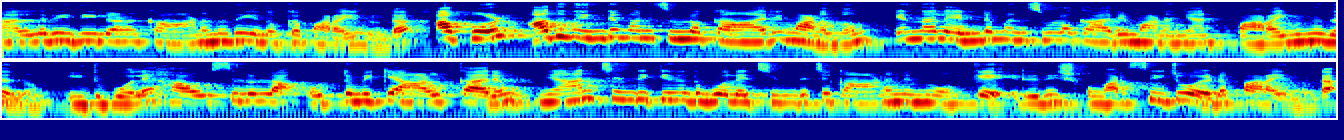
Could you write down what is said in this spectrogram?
നല്ല രീതിയിലാണ് കാണുന്നത് എന്നൊക്കെ പറയുന്നുണ്ട്. അപ്പോൾ അത് നിന്റെ മനസ്സിലുള്ള കാര്യമാണെന്നും എന്നാൽ എന്റെ മനസ്സിലുള്ള കാര്യമാണ് ഞാൻ പറയുന്നതെന്നും ഇതുപോലെ ഹൗസിലുള്ള ഒട്ടുമിക്ക ആൾക്കാരും ഞാൻ ചിന്തിക്കുന്നത് പോലെ ചിന്തിച്ച് കാണുമെന്നും ഒക്കെ രതീഷ് കുമാർ സിജോയോട് പറയുന്നുണ്ട്.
